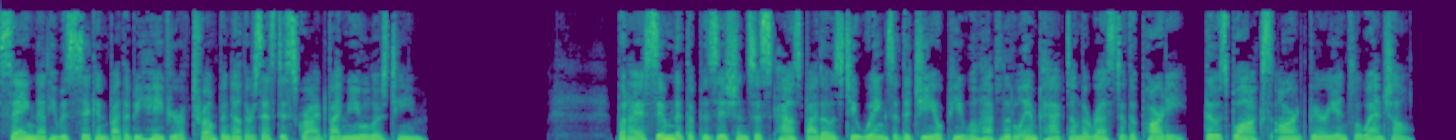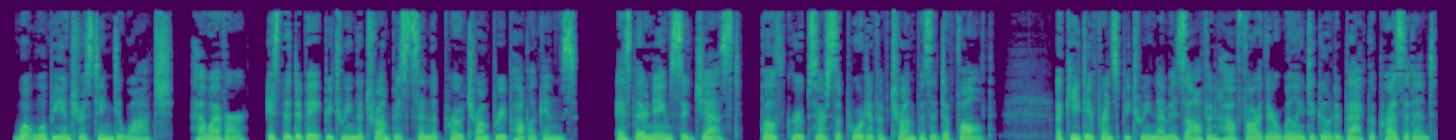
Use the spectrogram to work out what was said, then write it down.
saying that he was sickened by the behavior of Trump and others as described by Mueller's team. But I assume that the positions espoused by those two wings of the GOP will have little impact on the rest of the party, those blocs aren't very influential. What will be interesting to watch, however, is the debate between the Trumpists and the pro Trump Republicans. As their names suggest, both groups are supportive of Trump as a default. A key difference between them is often how far they're willing to go to back the president,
